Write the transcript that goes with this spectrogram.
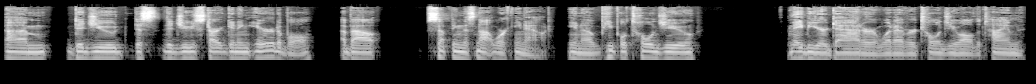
um, did you just did you start getting irritable about something that's not working out? You know, people told you, maybe your dad or whatever told you all the time,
